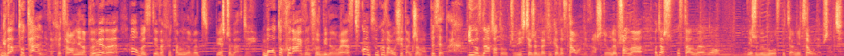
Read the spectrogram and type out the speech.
Gra totalnie zachwycała mnie na premierę, a obecnie zachwyca mnie nawet jeszcze bardziej. Było to Horizon Forbidden West w końcu ukazało się także na PC-tach. I oznacza to oczywiście, że grafika została nieznacznie ulepszona, chociaż ustalmy, no, nie żeby było specjalnie co ulepszać.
